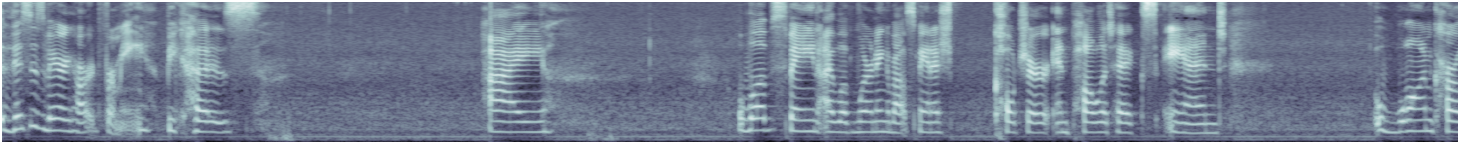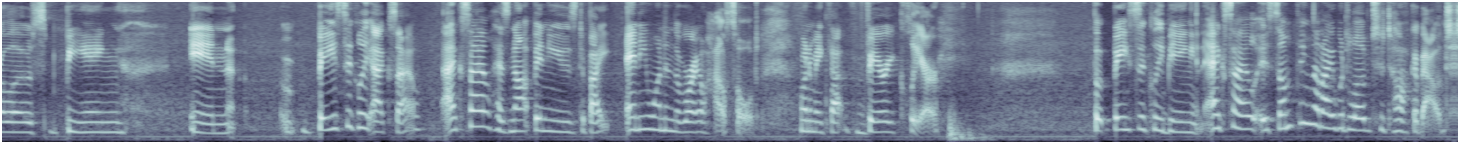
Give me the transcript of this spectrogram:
This is very hard for me because I love Spain. I love learning about Spanish culture and politics and Juan Carlos being in basically exile. Exile has not been used by anyone in the royal household. I want to make that very clear. But basically, being in exile is something that I would love to talk about.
